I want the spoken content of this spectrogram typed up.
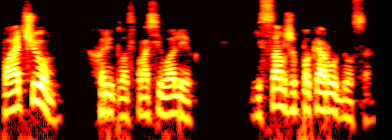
«По чем?» — хрипло спросил Олег. И сам же покоробился.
